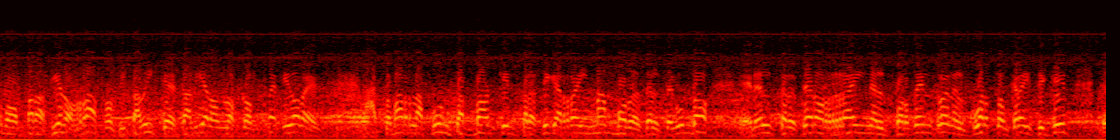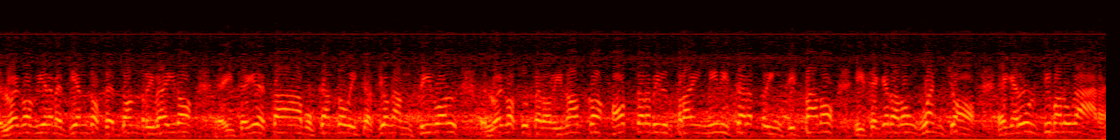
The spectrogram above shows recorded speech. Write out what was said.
para cielos rasos y tabiques salieron los competidores. A tomar la punta, Barkin persigue Rey Mambo desde el segundo. En el tercero, Reynel por dentro. En el cuarto, Crazy Kid. Luego viene metiéndose Don Ribeiro. E enseguida está buscando ubicación Anfibol. Luego Super Orinoco, Otterville, Prime Minister, Principado. Y se queda Don Juancho en el último lugar.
